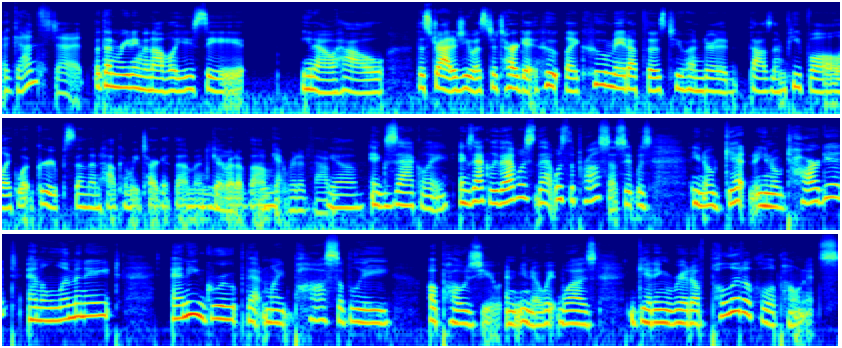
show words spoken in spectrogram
against it. But then reading the novel, you see, you know, how the strategy was to target who, like, who made up those 200,000 people, like what groups, and then how can we target them and get rid of them? And get rid of them. yeah. Exactly. Exactly. That was that was the process. It was, you know, get, you know, target and eliminate any group that might possibly oppose you. And you know, it was getting rid of political opponents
